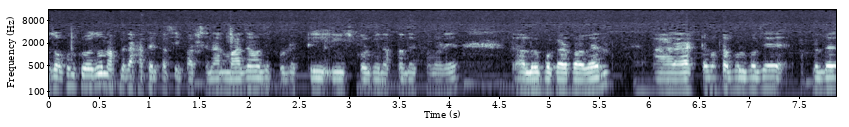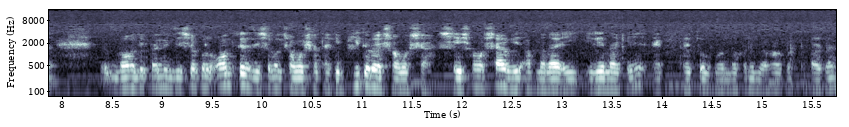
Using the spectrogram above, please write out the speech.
যখন প্রয়োজন আপনারা হাতের কাছেই পাচ্ছেন। আর মাঝে মাঝে প্রোডাক্টটি ইউজ করবেন আপনাদের খামারে, তাহলে উপকার পাবেন। আর আরেকটা কথা বলব যে আপনাদের গবাদি প্রাণীর যে সকল, অন্ত্রের যে সকল সমস্যা থাকে, ভিতরের সমস্যা, সেই সমস্যা আপনারা এই রেনাকে এক চোখ বন্ধ করে ব্যবহার করতে পারবেন।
